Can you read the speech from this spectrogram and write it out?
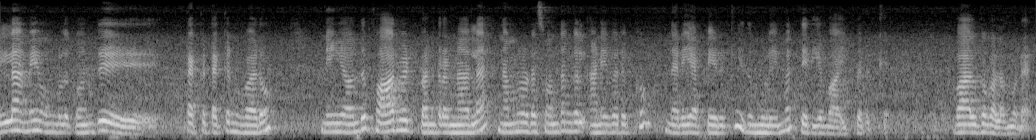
எல்லாமே உங்களுக்கு வந்து டக்கு டக்குன்னு வரும். நீங்கள் வந்து ஃபார்வேர்ட் பண்ணுறதுனால நம்மளோட சொந்தங்கள் அனைவருக்கும் நிறையா பேருக்கு இது மூலிமா தெரிய வாய்ப்பு இருக்குது வாழ்க வளமுடன்.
